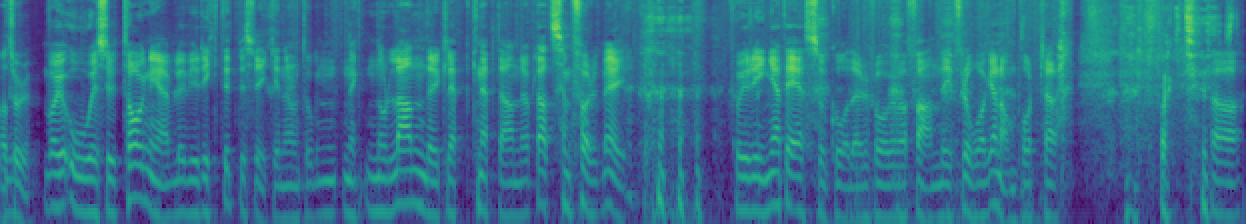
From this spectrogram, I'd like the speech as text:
Vad tror du? Det var ju OS-uttagningar. Jag blev ju riktigt besviken när de tog... När Norlander knäpp, knäppte andra platsen före mig. Får ju ringa till SOK där och fråga vad fan det är frågan om borta Faktiskt. ja,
